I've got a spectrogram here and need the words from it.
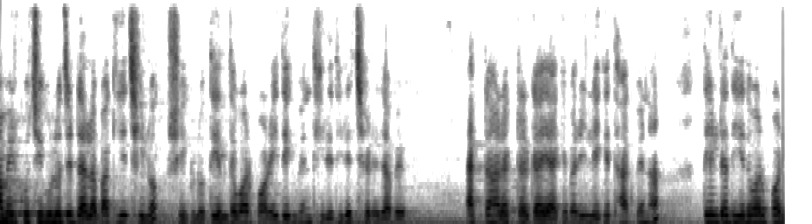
আমের কুচিগুলো যে ডালা পাকিয়েছিল সেগুলো তেল দেওয়ার পরেই দেখবেন ধীরে ধীরে ছেড়ে যাবে। একটা আর একটার গায়ে একেবারেই লেগে থাকবে না। তেলটা দিয়ে দেওয়ার পরে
